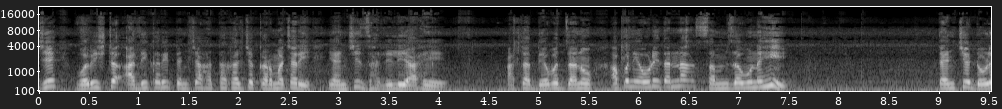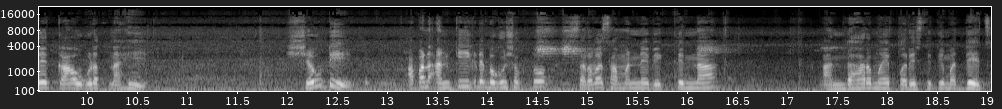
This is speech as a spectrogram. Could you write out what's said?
जे वरिष्ठ अधिकारी त्यांच्या हाताखालचे कर्मचारी यांची झालेली आहे. आता देवच जाणो आपण एवढे त्यांना समजावूनही त्यांचे डोळे का उघडत नाही? शेवटी आपण आणखी इकडे बघू शकतो सर्वसामान्य व्यक्तींना अंधारमय परिस्थितीमध्येच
